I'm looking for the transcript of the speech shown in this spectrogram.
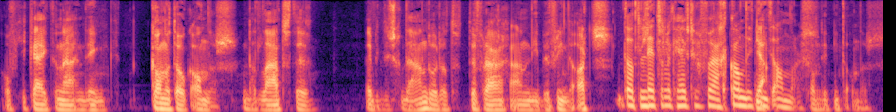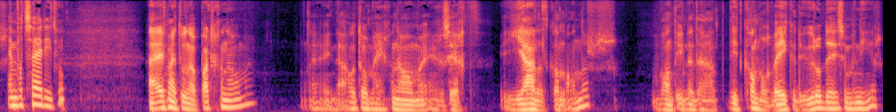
of je kijkt ernaar en denkt, kan het ook anders? En dat laatste heb ik dus gedaan door dat te vragen aan die bevriende arts. Dat letterlijk heeft u gevraagd, kan dit ja, niet anders? kan dit niet anders. En wat zei hij toen? Hij heeft mij toen apart genomen, in de auto meegenomen en gezegd... ja, dat kan anders. Want inderdaad, dit kan nog weken duren op deze manier.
